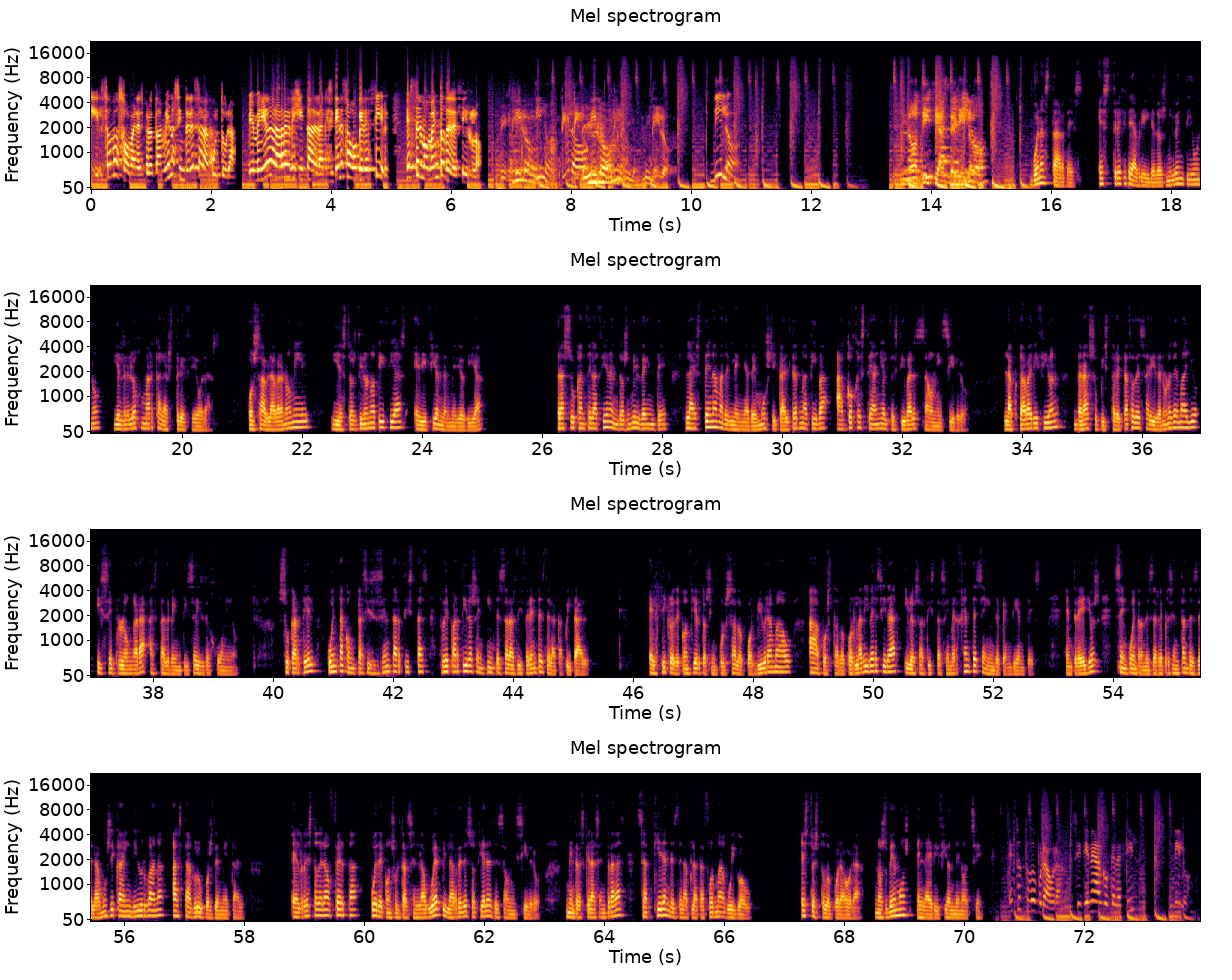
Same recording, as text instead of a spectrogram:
Sí, somos jóvenes, pero también nos interesa la cultura. Bienvenido a la red digital en la que si tienes algo que decir, es el momento de decirlo. Dilo. Dilo. Dilo. Dilo. Dilo. Dilo. Noticias de Dilo. Buenas tardes. Es 13 de abril de 2021 y el reloj marca las 13 horas. Os habla Brano Mil y esto es Dilo Noticias, edición del mediodía. Tras su cancelación en 2020, la escena madrileña de música alternativa acoge este año el festival San Isidro. La octava edición dará su pistoletazo de salida el 1 de mayo y se prolongará hasta el 26 de junio. Su cartel cuenta con casi 60 artistas repartidos en 15 salas diferentes de la capital. El ciclo de conciertos impulsado por Vibramau ha apostado por la diversidad y los artistas emergentes e independientes. Entre ellos se encuentran desde representantes de la música indie urbana hasta grupos de metal. El resto de la oferta puede consultarse en la web y las redes sociales de San Isidro, mientras que las entradas se adquieren desde la plataforma WeGo. Esto es todo por ahora. Nos vemos en la edición de noche. Esto es todo por ahora. Si tienes algo que decir, dilo.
